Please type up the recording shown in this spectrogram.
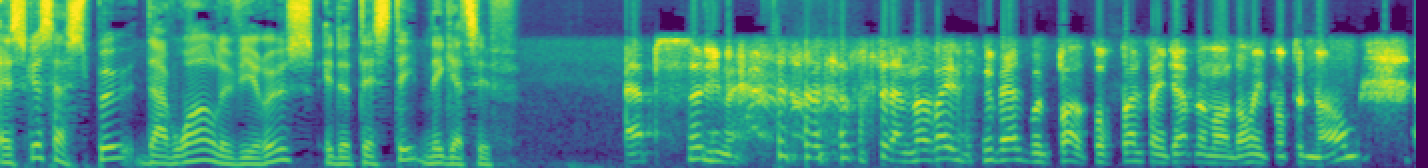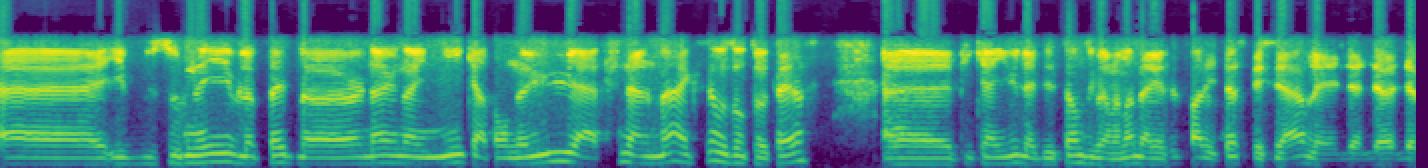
est-ce que ça se peut d'avoir le virus et de tester négatif? Absolument. c'est la mauvaise nouvelle pour, pour Paul Saint-Pierre Plamondon et pour tout le monde. Euh, et vous vous souvenez, peut-être un an, un an et demi, quand on a eu finalement accès aux autotests, euh, puis quand il y a eu la décision du gouvernement d'arrêter de faire des tests spéciaux, le,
